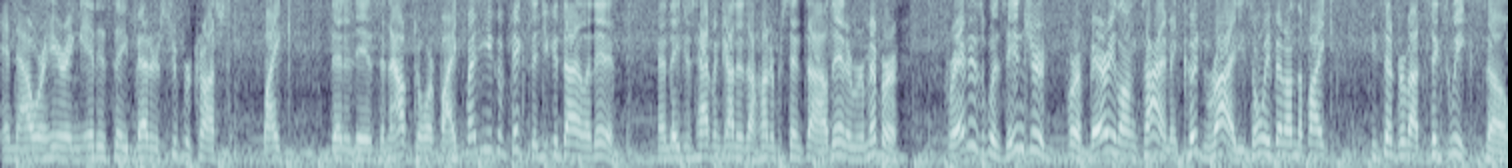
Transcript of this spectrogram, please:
And now we're hearing it is a better Supercross bike than it is an outdoor bike, but you can fix it, you can dial it in, and they just haven't got it 100% dialed in. And remember, Ferrandis was injured for a very long time and couldn't ride. He's only been on the bike, he said, for about six weeks. So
